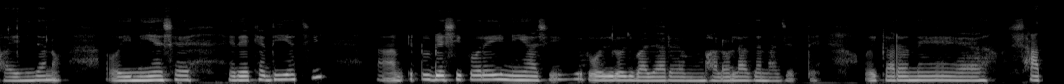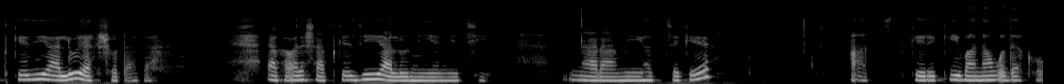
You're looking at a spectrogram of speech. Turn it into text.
হয়নি, জানো? ওই নিয়ে এসে রেখে দিয়েছি। একটু বেশি করেই নিয়ে আসি। রোজ রোজ বাজারে ভালো লাগে না যেতে। ওই কারণে, সাত কেজি আলু একশো টাকা। একেবারে সাত কেজি আলু নিয়ে নিয়েছি। আর আমি হচ্ছে কি, আজকের কী বানাবো দেখো?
